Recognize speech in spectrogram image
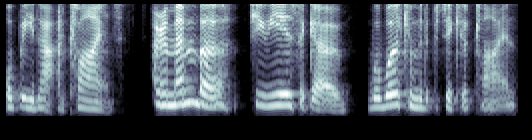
or be that a client. I remember a few years ago, we're working with a particular client.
